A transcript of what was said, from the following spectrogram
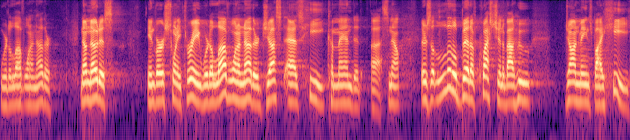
We're to love one another. Now, notice in verse 23, we're to love one another just as He commanded us. Now, there's a little bit of question about who John means by he.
